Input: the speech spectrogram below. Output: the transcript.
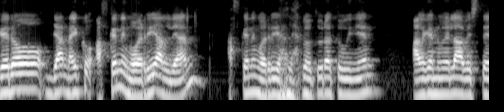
gero, ja nahiko, azkenengo herrialdean, azkenengo herrialdeak loturatu ginen, algenuela beste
